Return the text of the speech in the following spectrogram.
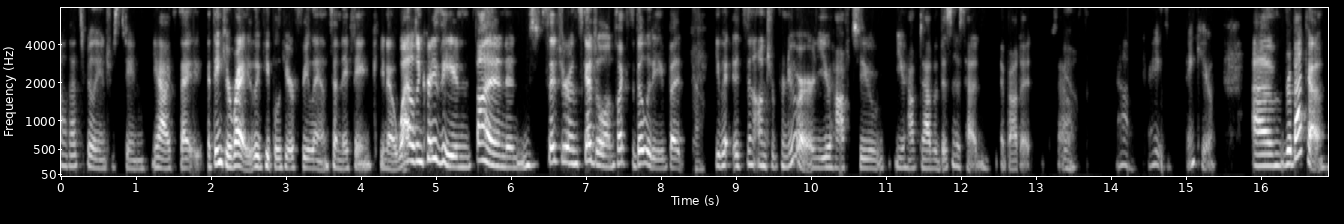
Oh, that's really interesting. Yeah, I, I think you're right. Like people hear freelance and they think, you know, wild and crazy and fun and set your own schedule and flexibility. But yeah. you, it's an entrepreneur. You have to, you have to have a business head about it. So, yeah, yeah great. Thank you, um, Rebecca.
